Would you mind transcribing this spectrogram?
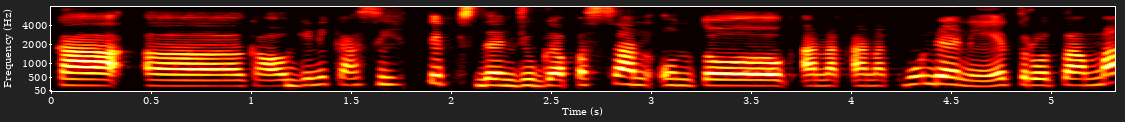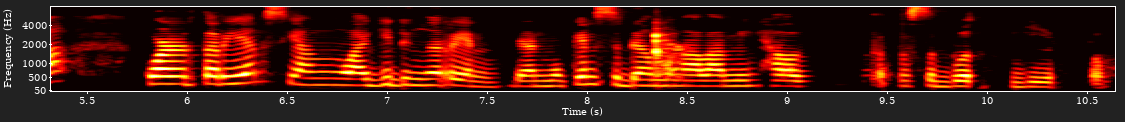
Kak uh, Kak Ogi ini kasih tips dan juga pesan untuk anak-anak muda nih, terutama quarterians yang lagi dengerin dan mungkin sedang mengalami hal tersebut gitu.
